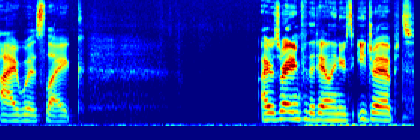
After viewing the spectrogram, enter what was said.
I was like, I was writing for the Daily News Egypt.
